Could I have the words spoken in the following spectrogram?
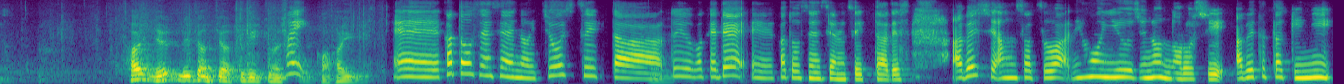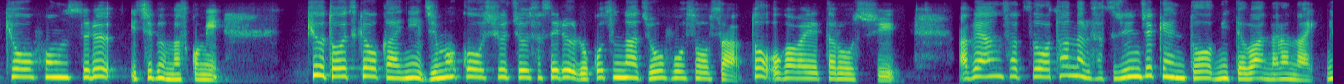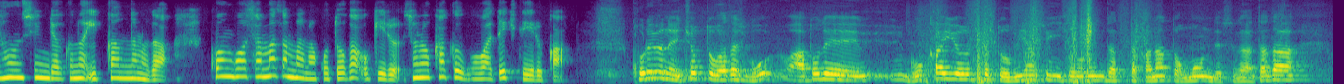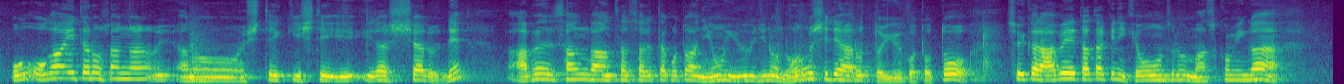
はい、で、れちゃん、じゃあ次行きましょうか。はい。はい、えー、加藤先生の一押しツイッターというわけで、えー、加藤先生のツイッターです。安倍氏暗殺は日本有事ののろし、安倍叩きに共本する一部マスコミ。旧統一教会に耳目を集中させる露骨な情報操作と小川栄太郎氏。安倍暗殺を単なる殺人事件と見てはならない日本侵略の一環なのだ今後さまざまなことが起きるその覚悟はできているかこれはねちょっと私後で誤解をちょっと生みやすい表現だったかなと思うんですがただ小川栄太郎さんがあの指摘していらっしゃるね安倍さんが暗殺されたことは日本有事ののろしであるということとそれから安倍叩きに共本するマスコミが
